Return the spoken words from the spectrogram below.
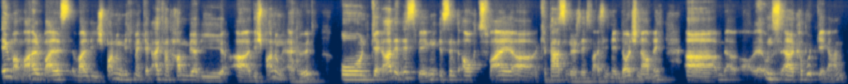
irgendwann mal, weil die Spannung nicht mehr gereicht hat, haben wir die, äh, die Spannung erhöht. Und gerade deswegen sind auch zwei äh, Capacitors, ich weiß nicht den deutschen Namen nicht, uns kaputt gegangen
